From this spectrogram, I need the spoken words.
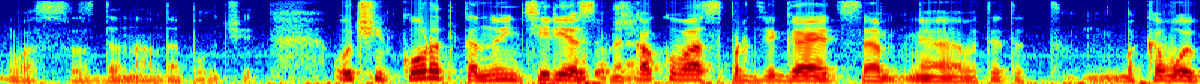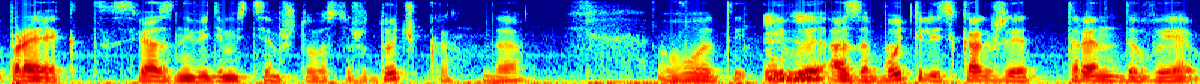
у вас создана, да, получается. Очень коротко, но интересно, как у вас продвигается э, вот этот боковой проект, связанный, видимо, с тем, что у вас тоже дочка, да, вот, и вы озаботились, как же трендовые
